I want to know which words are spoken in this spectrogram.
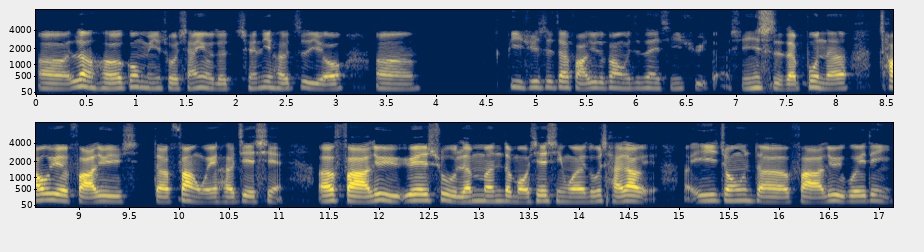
呃，任何公民所享有的权利和自由，呃，必须是在法律的范围之内行使的，行使的不能超越法律的范围和界限。而法律约束人们的某些行为，如材料一中的法律规定，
